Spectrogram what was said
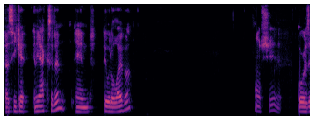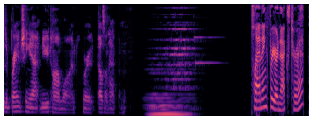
Does he get in the accident and do it all over? Oh shit. Or is it a branching out new timeline where it doesn't happen? Planning for your next trip?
